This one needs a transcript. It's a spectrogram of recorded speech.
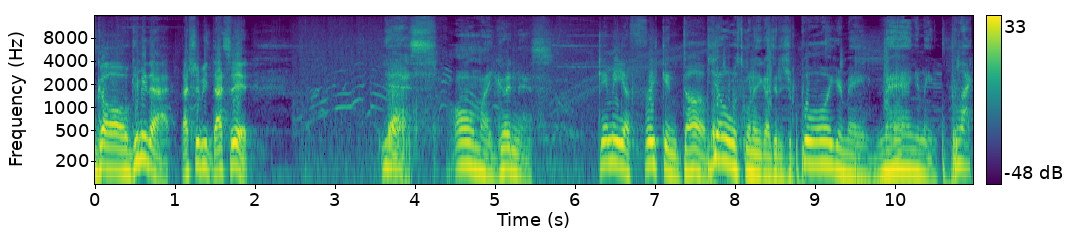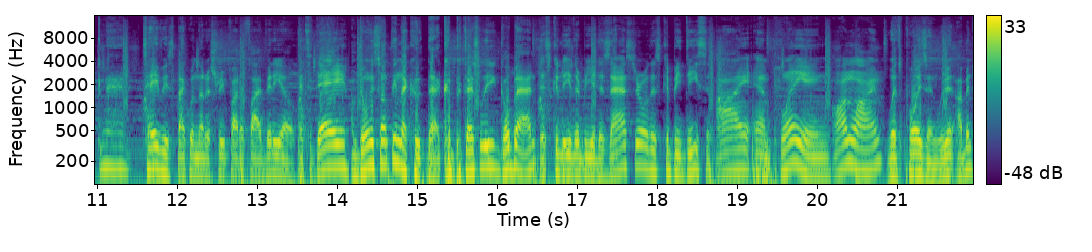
go. Give me that. That should be, that's it. Yes. Oh my goodness. Give me a freaking dub. Yo, what's going on you guys? It is your boy, your main man, your main black man, Tavius, back with another Street Fighter 5 video. And today, I'm doing something that could that could potentially go bad. This could either be a disaster or this could be decent. I am playing online with Poison. We, I've been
